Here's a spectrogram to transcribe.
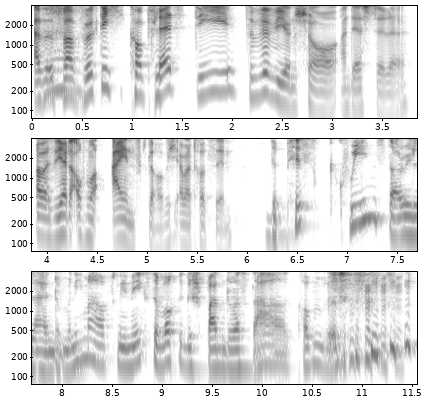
Also es war ah. wirklich komplett die The Vivian Show an der Stelle. Aber sie hatte auch nur eins, glaube ich, aber trotzdem. The Piss Queen Storyline. Da bin ich mal auf die nächste Woche gespannt, was da kommen wird.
